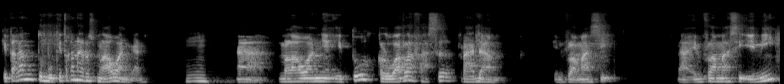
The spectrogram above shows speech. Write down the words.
Kita kan tubuh kita kan harus melawan kan. Hmm. Nah, melawannya itu keluarlah fase radang, inflamasi. Nah, inflamasi ini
